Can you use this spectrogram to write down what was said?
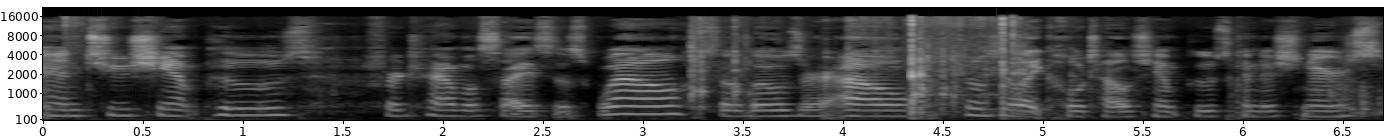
and two shampoos for travel size as well. So those are out. Those are like hotel shampoos, conditioners.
